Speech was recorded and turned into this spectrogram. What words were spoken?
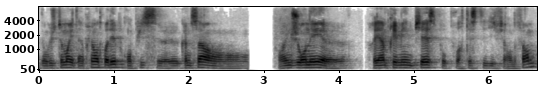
donc justement, il était imprimé en 3D pour qu'on puisse, comme ça, en une journée, réimprimer une pièce pour pouvoir tester différentes formes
